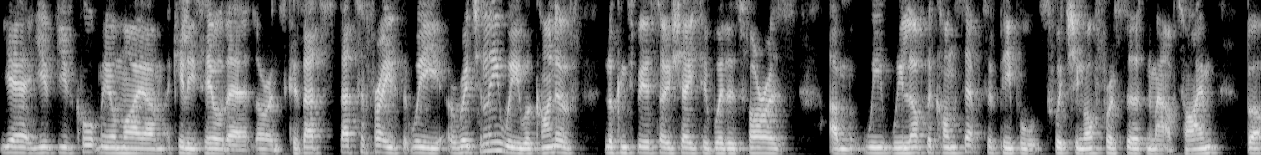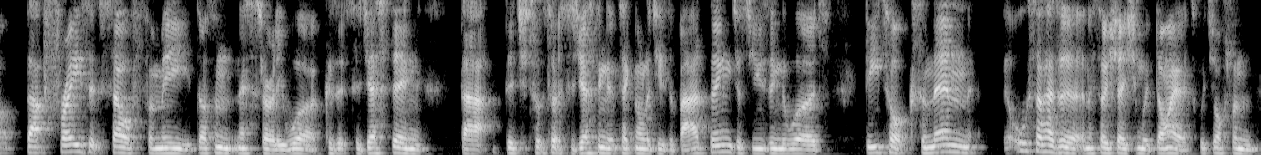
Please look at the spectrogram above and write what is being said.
Yeah, you've you've caught me on my um, Achilles heel there, Lawrence, because that's that's a phrase that we originally we were kind of looking to be associated with as far as um, we we love the concept of people switching off for a certain amount of time, but that phrase itself for me doesn't necessarily work because it's suggesting that digital, suggesting that technology is a bad thing. Just using the word detox, and then it also has a, an association with diet, which often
